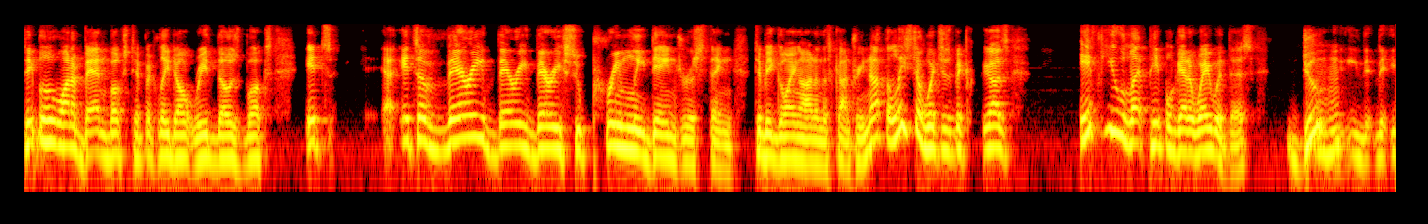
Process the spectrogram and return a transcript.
People who want to ban books typically don't read those books. It's it's a very, very, very supremely dangerous thing to be going on in this country. Not the least of which is because if you let people get away with this, do mm-hmm.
